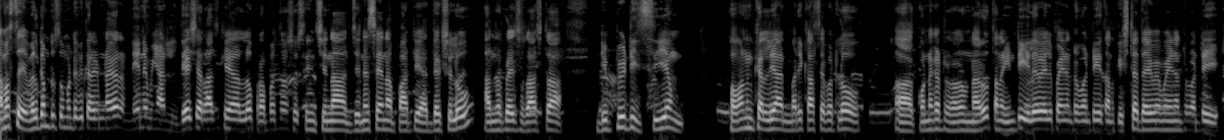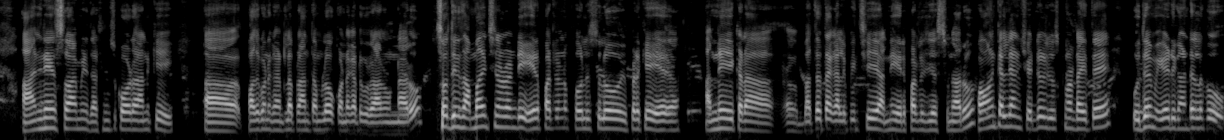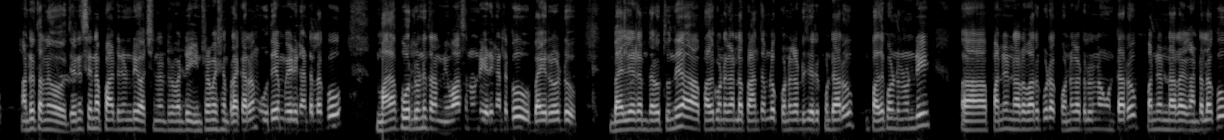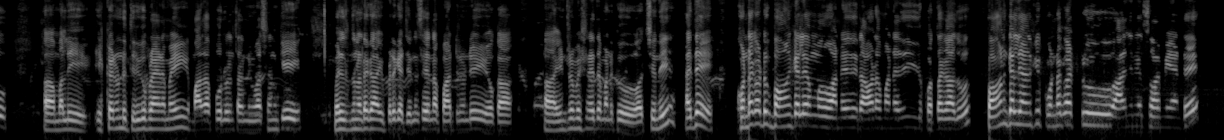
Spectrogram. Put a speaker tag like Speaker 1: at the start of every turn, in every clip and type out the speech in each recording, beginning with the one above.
Speaker 1: నమస్తే welcome to Suman TV Karimnagar. నేను మీ అనిల్. దేశ రాజకీయాల్లో ప్రపంచం సృష్టించిన జనసేన పార్టీ అధ్యక్షులు ఆంధ్రప్రదేశ్ రాష్ట్ర డిప్యూటీ సీఎం పవన్ కళ్యాణ్. మరి కాసేపట్లో కొండగట్టు ఉన్నారు. తన ఇంటి ఇలవేలిపోయినటువంటి తనకు ఇష్ట దైవమైనటువంటి ఆంజనేయ స్వామిని దర్శించుకోవడానికి ఆ పదకొండు గంటల ప్రాంతంలో కొండగట్టుకు రానున్నారు. సో దీనికి సంబంధించినటువంటి ఏర్పాట్లను పోలీసులు ఇప్పటికే అన్ని ఇక్కడ భద్రత కల్పించి అన్ని ఏర్పాట్లు చేస్తున్నారు. పవన్ కళ్యాణ్ షెడ్యూల్ చూసుకున్నట్టయితే ఉదయం ఏడు గంటలకు అంటే తను జనసేన పార్టీ నుండి వచ్చినటువంటి ఇన్ఫర్మేషన్ ప్రకారం ఉదయం ఏడు గంటలకు మాదాపూర్లోని తన నివాసం నుండి ఏడు గంటలకు బై రోడ్డు బయలుదేరడం జరుగుతుంది. ఆ పదకొండు గంటల ప్రాంతంలో కొండగట్టు చేరుకుంటారు. పదకొండు నుండి పన్నెండున్నర వరకు కూడా కొండగట్టులోనే ఉంటారు. పన్నెండున్నర గంటలకు మళ్ళీ ఇక్కడ నుండి తిరుగు ప్రయాణమై మాదాపూర్లోని తన నివాసానికి వెళ్తున్నట్టుగా ఇప్పటికే జనసేన పార్టీ నుండి ఒక ఇన్ఫర్మేషన్ అయితే మనకు వచ్చింది. అయితే కొండగట్టుకు పవన్ కళ్యాణ్ అనేది రావడం అనేది ఇది కొత్త కాదు. పవన్ కళ్యాణ్కి కొండగట్టు ఆంజనేయ స్వామి అంటే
